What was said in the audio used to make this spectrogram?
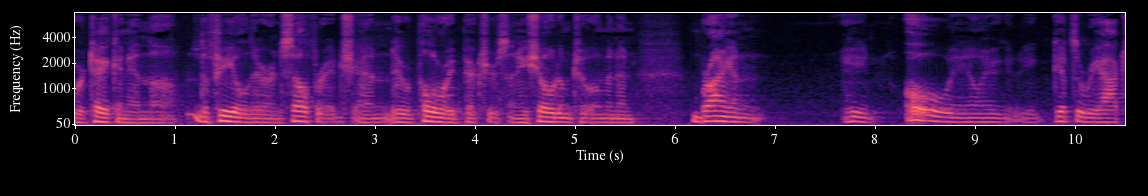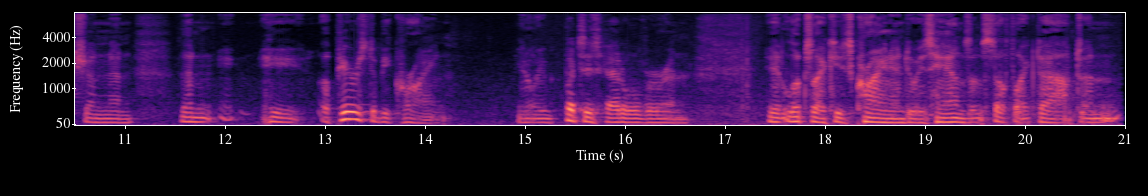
were taken in the, the field there in Selfridge, and they were Polaroid pictures, and he showed them to him. And then Brian, he, oh, you know, he, he gets a reaction, and then he appears to be crying. You know, he puts his head over, and it looks like he's crying into his hands and stuff like that. And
